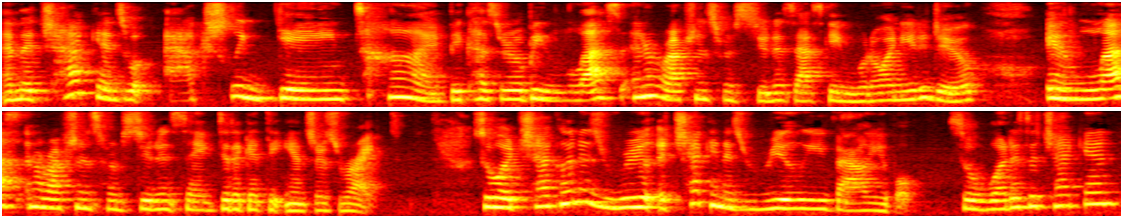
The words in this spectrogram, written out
And the check-ins will actually gain time because there will be less interruptions from students asking, what do I need to do? And less interruptions from students saying, did I get the answers right? So a check-in is, real, a check-in is really valuable. So what is a check-in?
